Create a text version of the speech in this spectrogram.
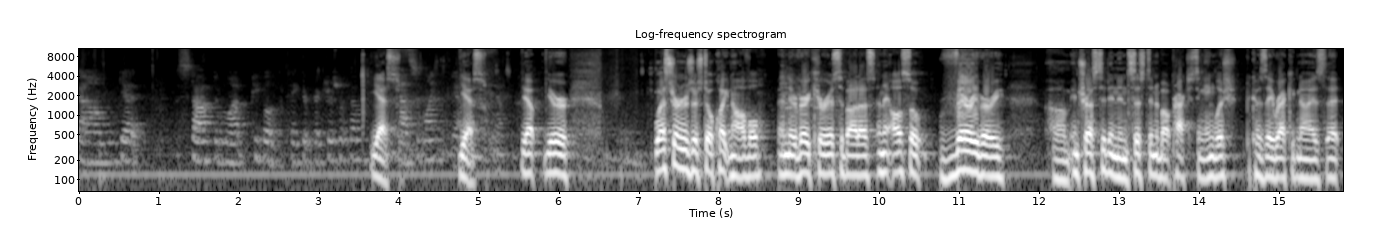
um, get stopped and want people to take their pictures with them Yes. constantly? Yeah. Yes. Yeah. Yep. Your Westerners are still quite novel, and they're very curious about us, and they also very, very um, interested and insistent about practicing English because they recognize that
